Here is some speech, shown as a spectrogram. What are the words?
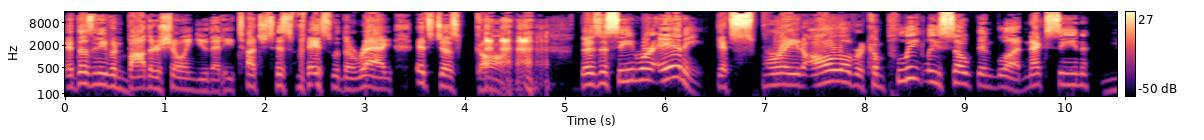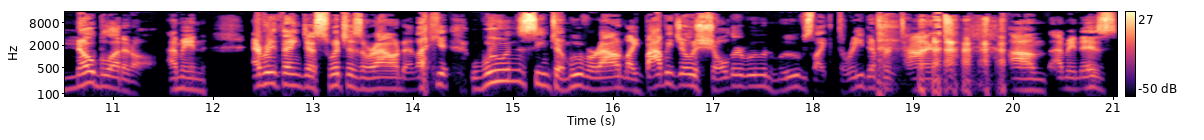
It doesn't even bother showing you that he touched his face with a rag. It's just gone. There's a scene where Annie gets sprayed all over, completely soaked in blood. Next scene, no blood at all. I mean, everything just switches around. Like wounds seem to move around. Like Bobby Joe's shoulder wound moves like three different times. um, I mean, his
